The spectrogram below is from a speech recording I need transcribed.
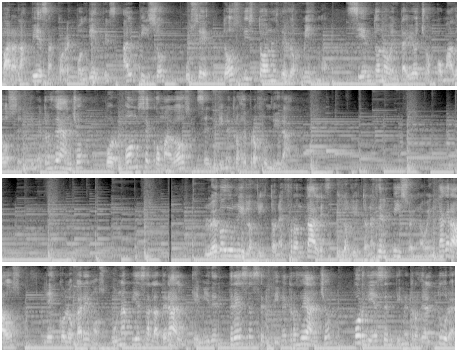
Para las piezas correspondientes al piso usé dos listones de los mismos 198,2 centímetros de ancho por 11,2 centímetros de profundidad. Luego de unir los listones frontales y los listones del piso en 90 grados, les colocaremos una pieza lateral que mide 13 centímetros de ancho por 10 centímetros de altura.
